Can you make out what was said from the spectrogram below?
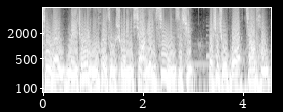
新闻每周为您汇总梳理校园新闻资讯，我是主播交通。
